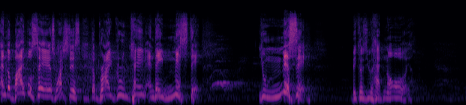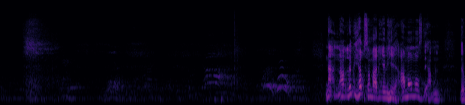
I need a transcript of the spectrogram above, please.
And the Bible says, watch this, the bridegroom came and they missed it. You miss it because you had no oil. Now, now let me help somebody in here. I'm almost there. I'm, the,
